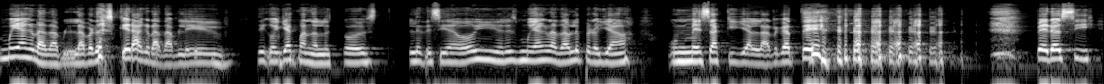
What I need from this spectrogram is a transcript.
muy agradable. La verdad es que era agradable. Digo, ya cuando le, le decía, "Oye, eres muy agradable, pero ya un mes aquí ya lárgate." pero sí,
